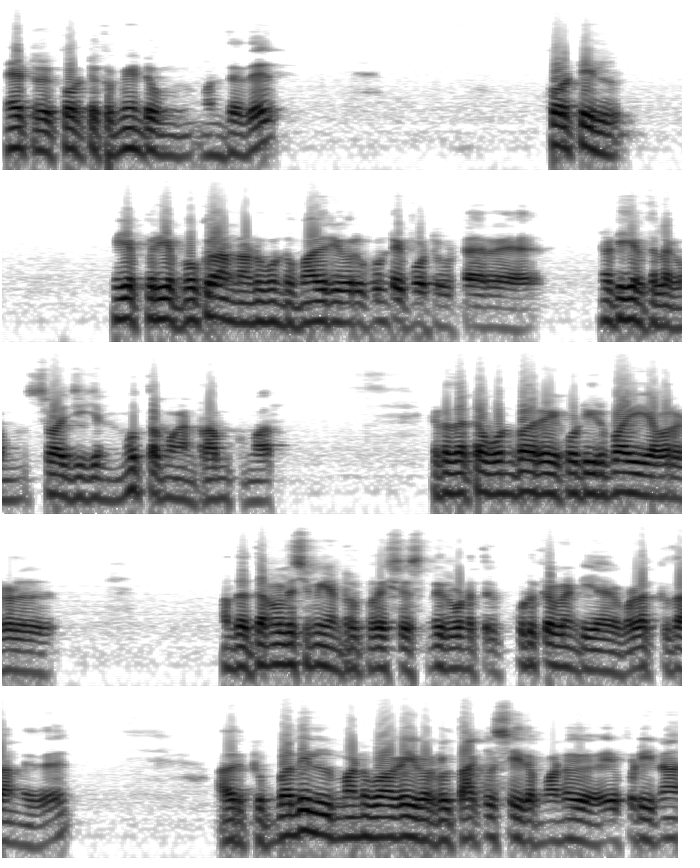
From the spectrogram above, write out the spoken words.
நேற்று கோர்ட்டுக்கு மீண்டும் வந்தது. கோர்ட்டில் மிகப்பெரிய பொக்ரான் அணுகுண்டு மாதிரி ஒரு குண்டை போட்டு விட்டார் நடிகர் திலகம் சிவாஜியின் மூத்த மகன் ராம்குமார். கிட்டத்தட்ட ஒன்பதரை கோடி ரூபாய் அவர்கள் அந்த தனலட்சுமி என்டர்பிரைசஸ் நிறுவனத்திற்கு கொடுக்க வேண்டிய வழக்கு தான் இது. அதற்கு பதில் மனுவாக இவர்கள் தாக்கல் செய்த மனு எப்படின்னா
